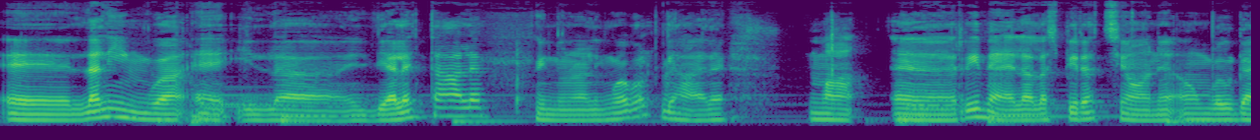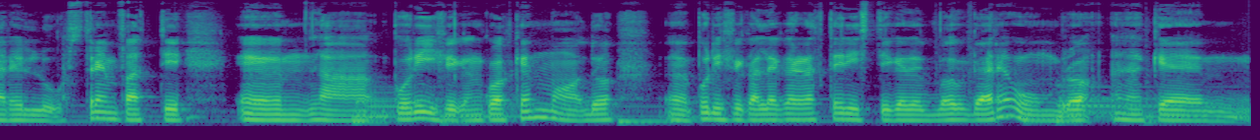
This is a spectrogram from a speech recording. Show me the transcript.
la lingua è il, il dialettale, quindi una lingua volgare, ma eh, rivela l'aspirazione a un volgare illustre, infatti eh, la purifica in qualche modo, eh, purifica le caratteristiche del volgare umbro eh, che mm,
